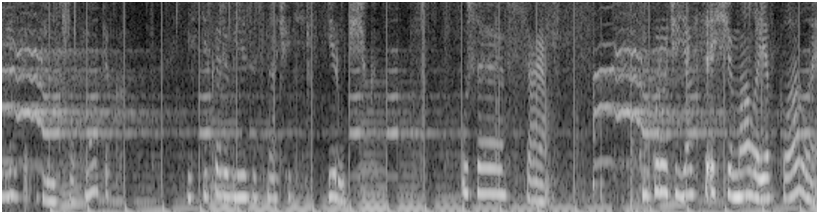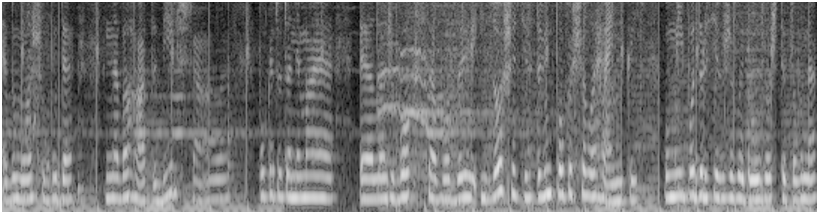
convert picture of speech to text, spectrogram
Влізе, вліз блокнотик. І стікери влізуть, значить, і ручки. Усе все. Ну, коротше, я все, що мала, я вклала. Я думала, що буде набагато більше, але поки тут немає е, ланчбокса, води і зошитів, то він поки що легенький. У моїй подрузі вже видали зошити, то вона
